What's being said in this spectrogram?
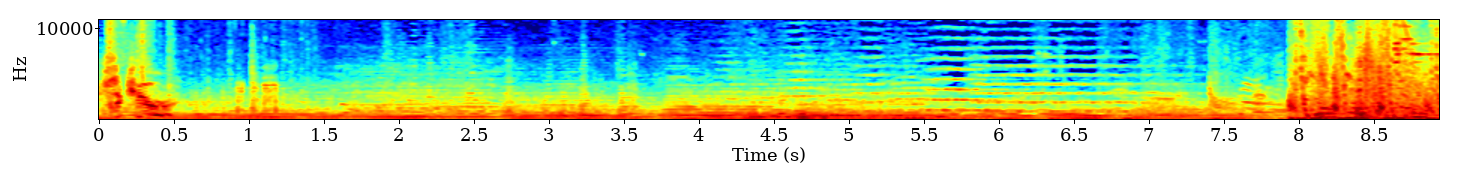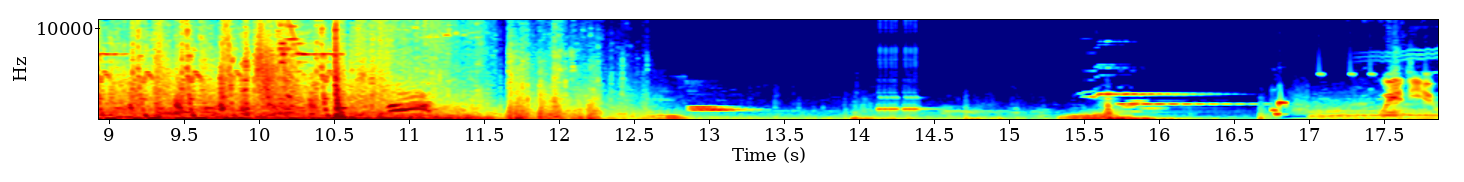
Package it. With you.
